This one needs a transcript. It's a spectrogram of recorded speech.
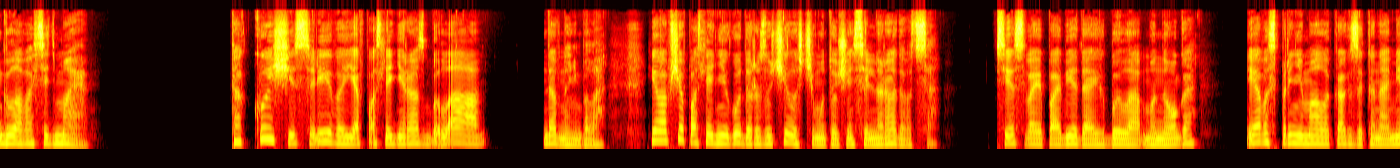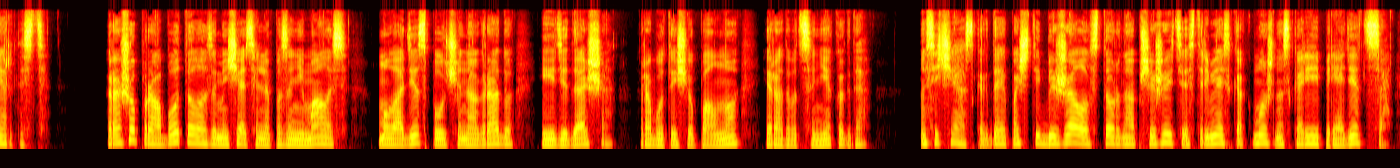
Глава седьмая. Такой счастливой я в последний раз была... Давно не была. Я вообще в последние годы разучилась чему-то очень сильно радоваться. Все свои победы, а их было много, я воспринимала как закономерность. Хорошо поработала, замечательно позанималась, молодец, получи награду и иди дальше. Работы еще полно, и радоваться некогда. Но сейчас, когда я почти бежала в сторону общежития, стремясь как можно скорее переодеться —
